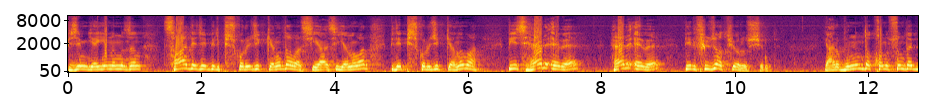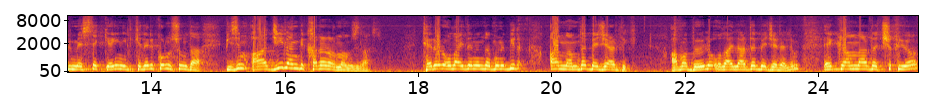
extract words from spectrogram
Bizim yayınımızın sadece bir psikolojik yanı da var, siyasi yanı var, bir de psikolojik yanı var. Biz her eve, her eve bir füze atıyoruz şimdi. Yani bunun da konusunda bir meslek yayın ilkeleri konusunda bizim acilen bir karar almamız lazım. Terör olaylarında bunu bir anlamda becerdik. Ama böyle olaylarda becerelim. Ekranlarda çıkıyor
